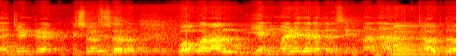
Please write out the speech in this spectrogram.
legendary actor Kishore sir overall ಹೆಂಗ್ ಮಾಡಿದ್ದಾರೆ ಅಂದ್ರೆ ಸಿನಿಮಾನ ಅವ್ರದ್ದು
